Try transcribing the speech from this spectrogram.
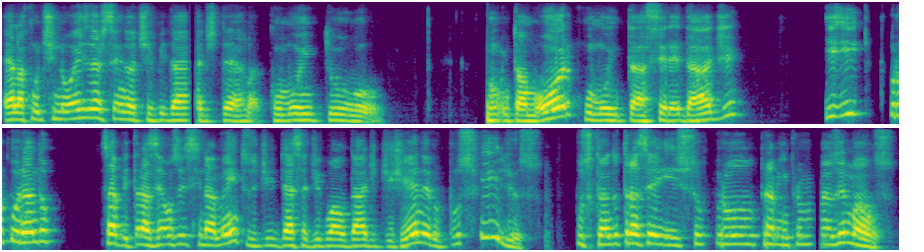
ela continuou exercendo a atividade dela com muito muito amor, com muita seriedade e, e procurando, sabe, trazer uns ensinamentos de, dessa de igualdade de gênero para os filhos, buscando trazer isso para mim, para meus irmãos.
